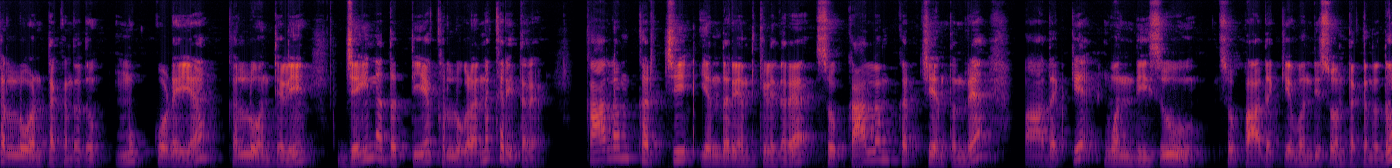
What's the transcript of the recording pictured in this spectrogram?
ಕಲ್ಲು ಅಂತಕ್ಕಂಥದ್ದು. ಮುಕ್ಕೊಡೆಯ ಕಲ್ಲು ಅಂತೇಳಿ ಜೈನ ದತ್ತಿಯ ಕಲ್ಲುಗಳನ್ನು ಕರೀತಾರೆ. ಕಾಲಂ ಖರ್ಚಿ ಎಂದರೆ ಅಂತ ಕೇಳಿದರೆ ಸೊ ಕಾಲಂ ಖರ್ಚಿ ಅಂತಂದರೆ ಪಾದಕ್ಕೆ ವಂದಿಸು. ಸೊ ಪಾದಕ್ಕೆ ವಂದಿಸು ಅಂತಕ್ಕಂಥದ್ದು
